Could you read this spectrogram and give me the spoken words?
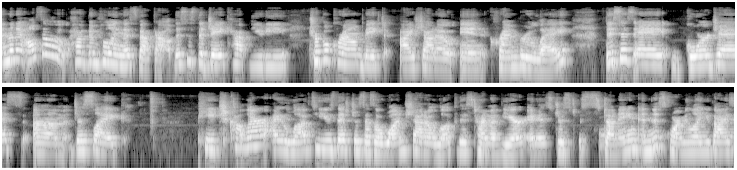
And then I also have been pulling this back out. This is the JCat Beauty Triple Crown Baked Eyeshadow in Creme Brulee. This is a gorgeous, um, just like peach color. I love to use this just as a one shadow look this time of year. It is just stunning. And this formula, you guys,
